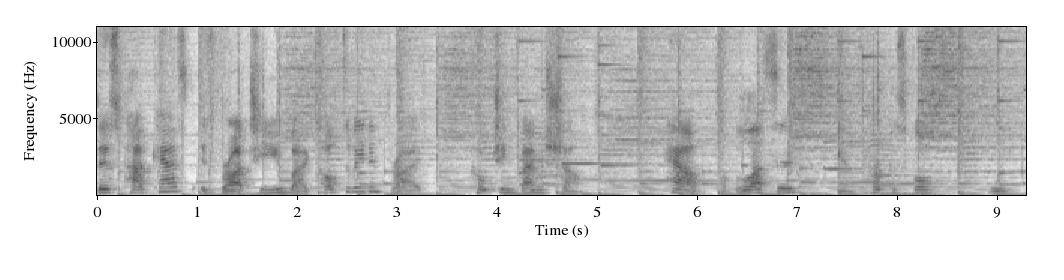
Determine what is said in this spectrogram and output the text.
This podcast is brought to you by Cultivate and Thrive, coaching by Michelle. Have a blessed and purposeful week.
